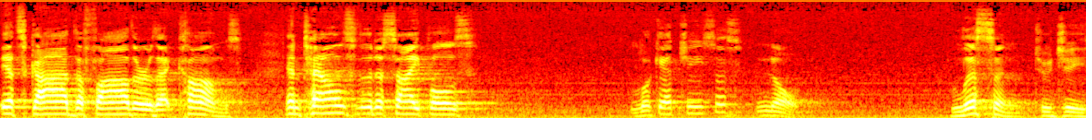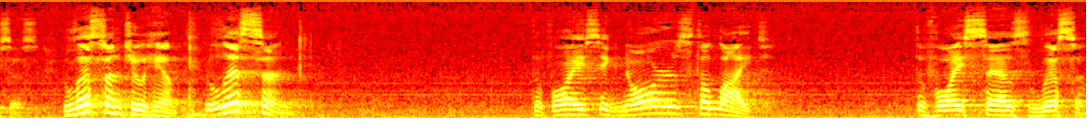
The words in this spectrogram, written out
It's God the Father that comes and tells the disciples, Look at Jesus? No. Listen to Jesus. Listen to him. Listen. The voice ignores the light. The voice says, Listen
